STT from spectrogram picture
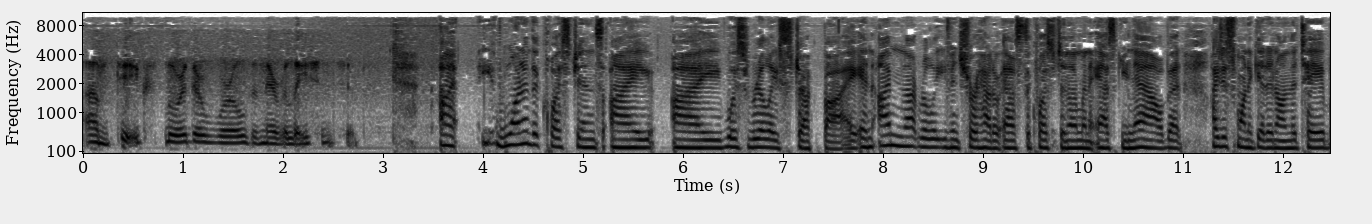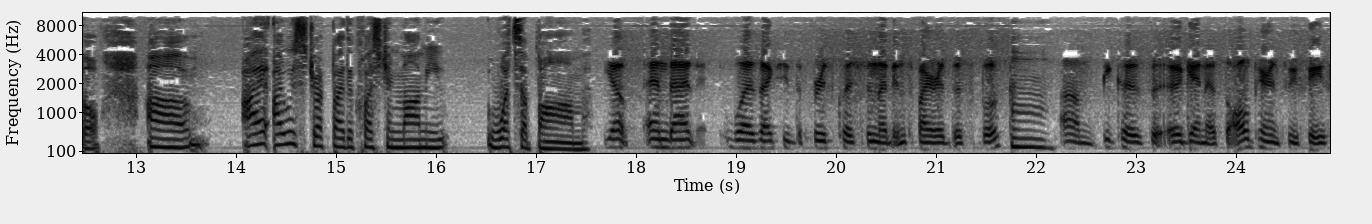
um, to explore their world and their relationships one of the questions I I was really struck by, and I'm not really even sure how to ask the question I'm going to ask you now, but I just want to get it on the table. Um, I, I was struck by the question, "Mommy, what's a bomb?" Yep, and that was actually the first question that inspired this book, mm. um, because again, as all parents, we face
